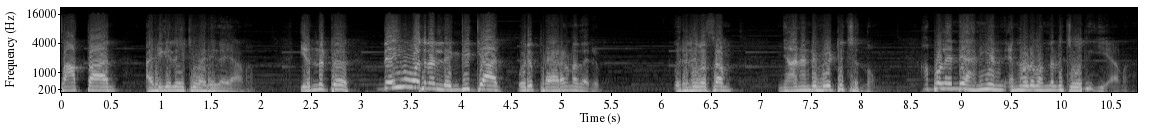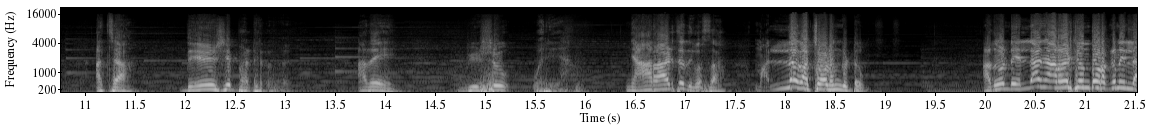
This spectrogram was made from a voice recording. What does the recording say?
സാത്താൻ അരികിലേക്ക് വരികയാണ്. എന്നിട്ട് ദൈവവചനം ലംഘിക്കാൻ ഒരു പ്രേരണ തരും. ഒരു ദിവസം ഞാൻ എന്റെ വീട്ടിൽ ചെന്നു. അപ്പോൾ എന്റെ അനിയൻ എന്നോട് വന്നിട്ട് ചോദിക്കുകയാണ് അച്ഛാ ദേഷ്യപ്പെടരുത്. അതെ വിഷു വരിക. ഞായറാഴ്ച ദിവസം നല്ല കച്ചവടം കിട്ടും. അതുകൊണ്ട് എല്ലാ ഞായറാഴ്ചയും തുറക്കണില്ല.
